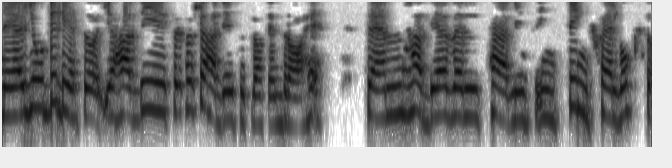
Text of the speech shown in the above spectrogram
när jag gjorde det så, jag hade ju, för det första hade jag såklart en bra häst. Sen hade jag väl tävlingsinstinkt själv också.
